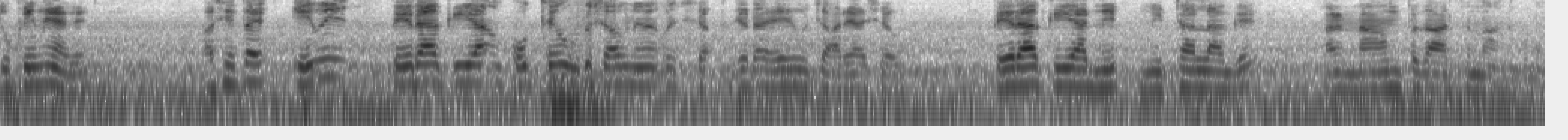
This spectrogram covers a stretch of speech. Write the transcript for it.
ਦੁਖੀ ਨਹੀਂ ਹੈਗੇ। ਅਸੀਂ ਤਾਂ ਇਹ ਵੀ ਤੇਰਾ ਕੀਆ, ਉੱਥੇ ਗੁਰੂ ਸਾਹਿਬ ਨੇ ਸ਼- ਜਿਹੜਾ ਇਹ ਉਚਾਰਿਆ ਸ਼ਬਦ ਤੇਰਾ ਕੀਆ ਨਿ- ਮਿੱਠਾ ਲਾਗੇ, ਹਰ ਨਾਮ ਪਦਾਰਥ ਨਾਨਕ ਨਾਮ।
